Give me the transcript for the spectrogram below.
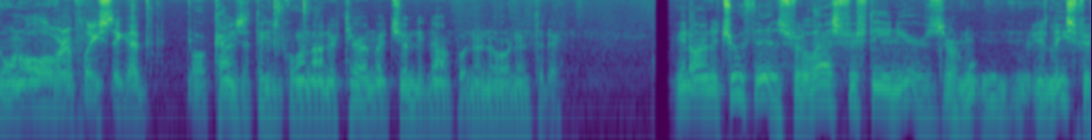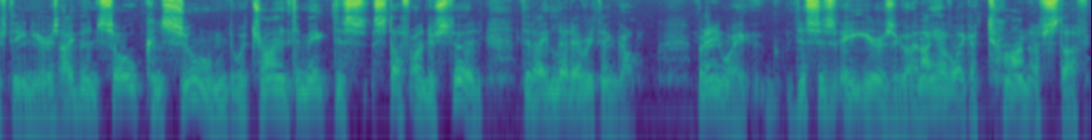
going all over the place. They got all kinds of things going on. They're tearing my chimney down, putting a new one in today. You know, and the truth is, for the last 15 years, or at least 15 years, I've been so consumed with trying to make this stuff understood that I let everything go. But anyway, this is eight years ago, and I have like a ton of stuff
